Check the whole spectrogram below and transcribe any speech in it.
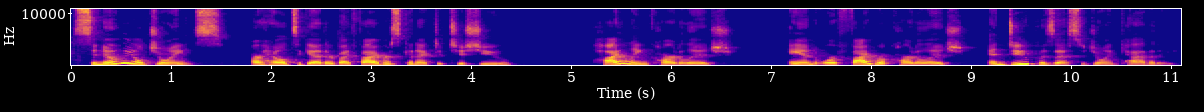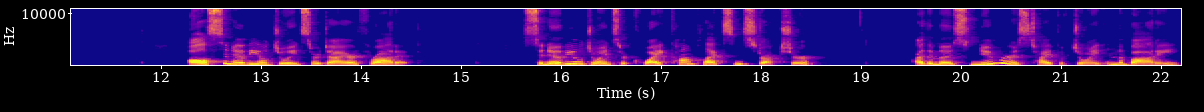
Synovial joints are held together by fibrous connective tissue, hyaline cartilage, and or fibrocartilage and do possess a joint cavity. All synovial joints are diarthrotic. Synovial joints are quite complex in structure, are the most numerous type of joint in the body,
